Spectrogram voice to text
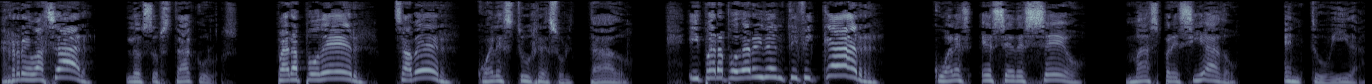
rebasar los obstáculos? Para poder saber cuál es tu resultado y para poder identificar cuál es ese deseo más preciado en tu vida.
